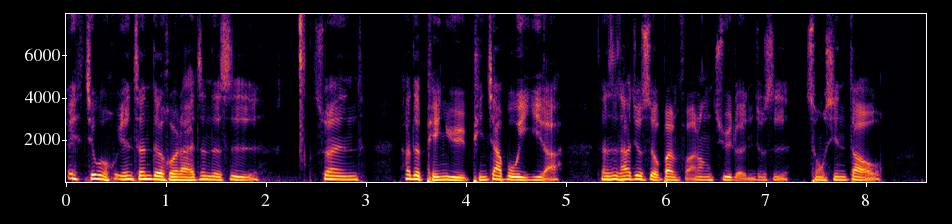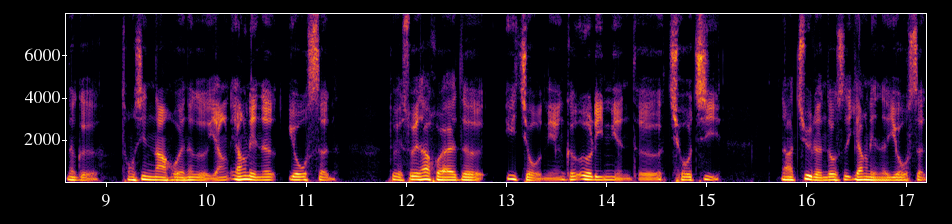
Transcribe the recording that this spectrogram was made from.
哎，结果袁承德回来真的是，虽然他的评语评价不一啦，但是他就是有办法让巨人就是重新到。那个重新拿回那个央央联的优胜，对，所以他回来的一九年跟二零年的球季，那巨人都是央联的优胜。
